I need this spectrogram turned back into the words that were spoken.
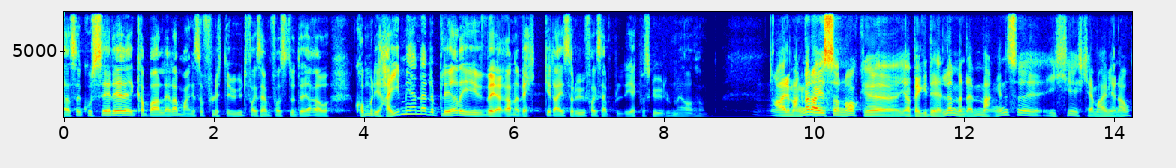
Altså, hvordan er det kabal? Er det mange som flytter ut for, eksempel, for å studere? og Kommer de hjem igjen, eller blir de værende vekke, de som du f.eks. gikk på skolen med? og sånt? Nei, det er mange av de som nok ja, begge deler, men det er mange som ikke kommer hjem igjen òg.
